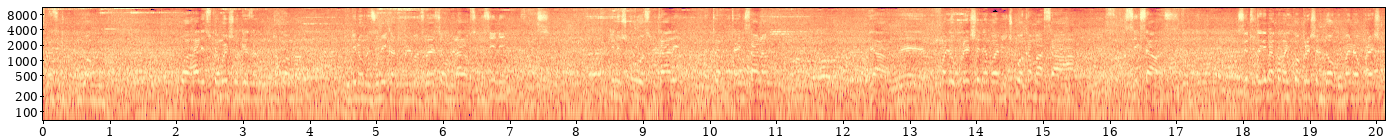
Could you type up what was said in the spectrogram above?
tunazidi kupungua nguvu. Kwa hadi siku ya mwisho ungeweza kukuta kwamba wengine wamezunika kwenye mazoezi au umelala usingizini, lakini shukuru hospitali daktari wamejitahidi sana ya nimefanya operation ambayo imechukua kama saa 6 hours. Sisi tutegemea kama ilikuwa operation ndogo, maana operation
